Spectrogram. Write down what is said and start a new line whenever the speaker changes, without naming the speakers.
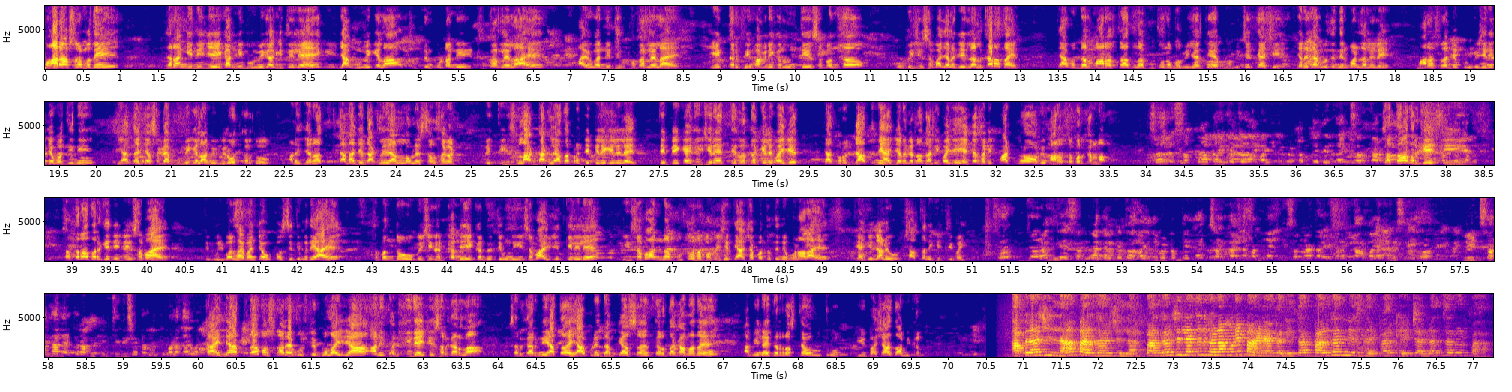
महाराष्ट्रामध्ये जरांगींनी जी एकांगी भूमिका घेतलेली आहे की ज्या भूमिकेला सुप्रीम कोर्टाने ठोकारलेला आहे आयोगांनी ठोकारलेला आहे एकतर्फी मागणी करून ते संबंध ओबीसी समाजाला जे ललकारत आहेत त्याबद्दल महाराष्ट्रात न भूतो न भविष्यात भविष्यात अशी जनजागृती निर्माण झालेली आहे. महाराष्ट्र राज्य कुणबी सेनेच्या वतीने या त्यांच्या सगळ्या भूमिकेला आम्ही विरोध करतो आणि जन त्यांना जे दाखले द्यायला लावले सरसगट ते तीस लाख दाखले आतापर्यंत जे दिले गेलेले आहेत ते बेकायदेशीर आहेत ते रद्द केले पाहिजेत. त्याचबरोबर जातनिहाय जनगणना झाली पाहिजे याच्यासाठी पाठपुरावा आम्ही महाराष्ट्रभर करणार. सतरा तारखेची सतरा तारखेची जी सभा आहे ती भुजबळ साहेबांच्या उपस्थितीमध्ये आहे. संबंध ओबीसी घटकांनी एकत्रित येऊन ही सभा आयोजित केलेली आहे. ही सभा न भूतो न भविष्यती अशा पद्धतीने होणार आहे याची जाणीव शासनाने घेतली पाहिजे.
सर जरांगे सतरा तारखेचं अल्टिमेटम देत आहेत सरकारला सांगतायत की सतरा तारखेपर्यंत आम्हाला तुम्ही नीट सांगा नाही तर आम्ही पुढची दिशा ठरवू. तुम्हाला काय वाटतं?
कायद्यात न बसणाऱ्या गोष्टी बोलायच्या आणि धमकी द्यायची सरकारला. सरकारने आता ह्यापुढे धमक्या सहन करता कामा नये. आम्ही नाहीतर रस्त्यावर उतरू ही भाषा आज आम्ही करतो.
आपला जिल्हा पालघर जिल्हा. पालघर जिल्ह्यातील घडामोडी पाहण्याकरिता पालघर न्यूज नेटवर्क हे चॅनल जरूर पहा.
